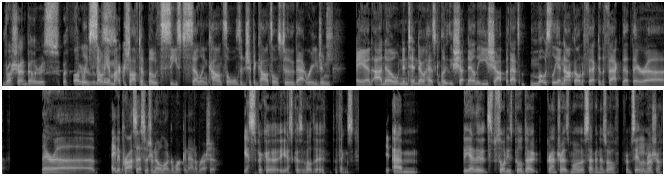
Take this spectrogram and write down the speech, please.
Russia and Belarus with. Well, I believe Sony and. Microsoft have both ceased selling consoles and shipping consoles to that region. And I know Nintendo has completely shut down the eShop, but that's mostly a knock-on effect of the fact that their uh, their uh, payment processors are no longer working out of Russia. Yes, because yes, because of all the the things. Yep. Um, yeah, the Sony's pulled out Gran Turismo Seven as well from sale in Mhm. Russia.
